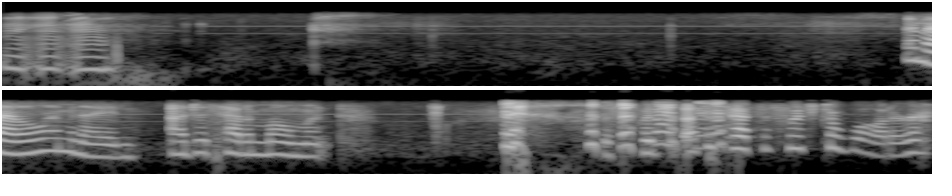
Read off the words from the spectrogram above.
Mm-mm-mm. I'm out of lemonade. I just had a moment. Just switch, I just have to switch to water.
